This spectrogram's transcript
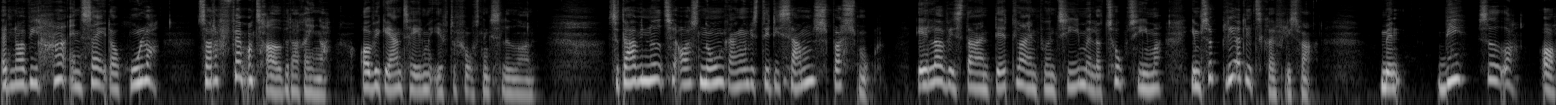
at når vi har en sag, der ruller, så er der 35, der ringer, og vil gerne tale med efterforskningslederen. Så der er vi nødt til også nogle gange, hvis det er de samme spørgsmål, eller hvis der er en deadline på en time eller to timer, jamen så bliver det et skriftligt svar. Men vi sidder og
